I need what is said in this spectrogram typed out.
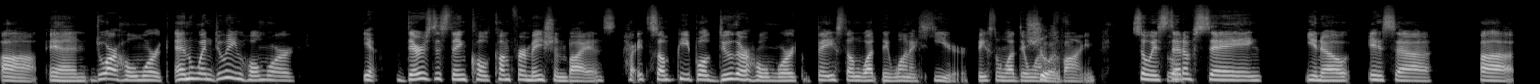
uh, and do our homework. And when doing homework, yeah, there's this thing called confirmation bias, right? Some people do their homework based on what they want to hear, based on what they want sure. to find. So instead sure. of saying, you know, is a, uh,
